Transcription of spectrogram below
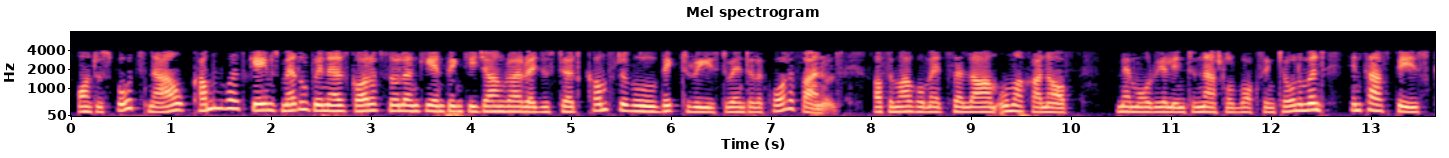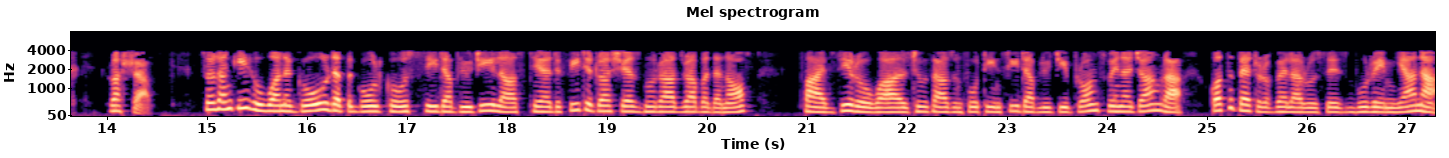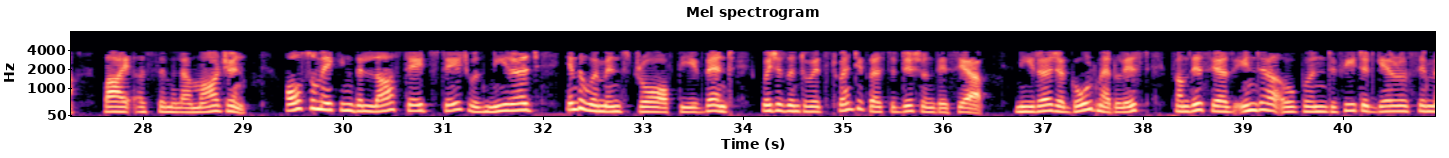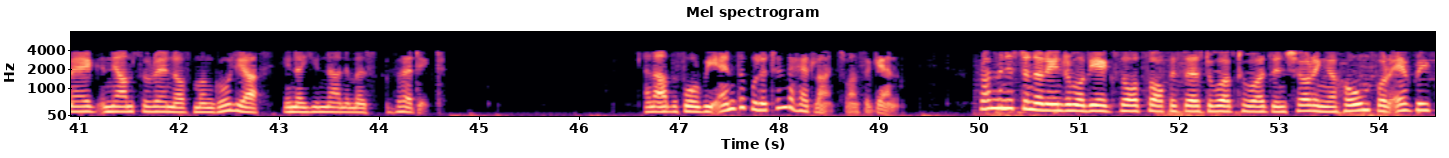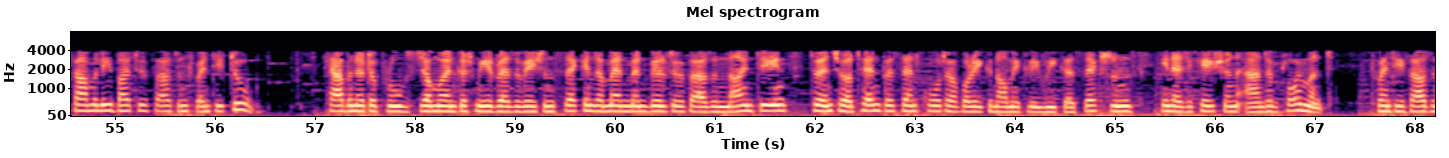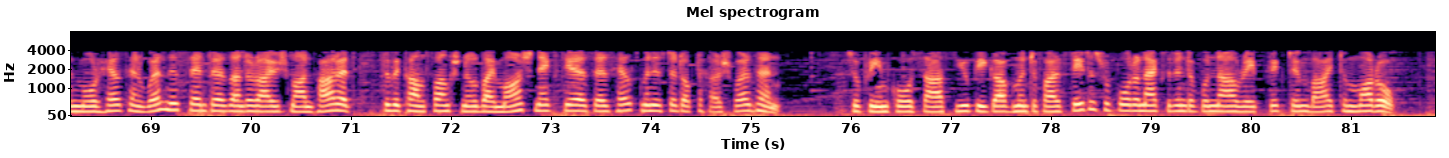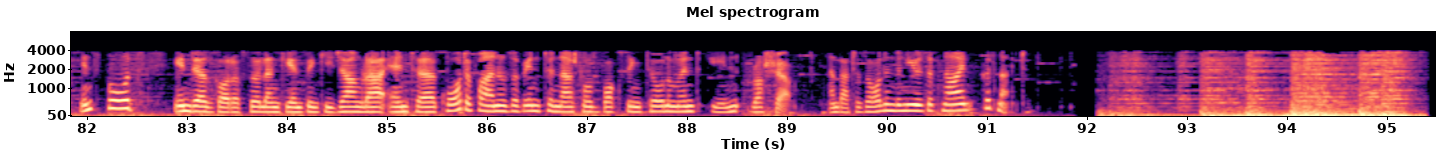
On to sports now. Commonwealth Games medal winners Gaurav Solanki and Pinki Jangra registered comfortable victories to enter the quarterfinals of the Magomed Salam Umakhanov Memorial International Boxing Tournament in Kaspiysk, Russia. Solanki, who won a gold at the Gold Coast CWG last year, defeated Russia's Murad Rabadanov 5-0, while 2014 CWG bronze winner Jangra got the better of Belarus's Burim Yana by a similar margin. Also making the last eight stage was Neeraj in the women's draw of the event, which is into its 21st edition this year. Neeraj, a gold medalist from this year's India Open, defeated Gerasimag Nyamsuren of Mongolia in a unanimous verdict. And now before we end the bulletin, the headlines once again. Prime Minister Narendra Modi exhorts officers to work towards ensuring a home for every family by 2022. Cabinet approves Jammu and Kashmir Reservation Second Amendment Bill 2019 to ensure 10% quota for economically weaker sections in education and employment. 20,000 more health and wellness centers under Ayushman Bharat to become functional by March next year, says Health Minister Dr. Harsh Vardhan. Supreme Court asks UP government to file status report on accident of Unnao rape victim by tomorrow. In sports, India's Gaurav Solanki and Pinki Jangra enter quarterfinals of international boxing tournament in Russia. And that is all in the news at 9. Good night.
